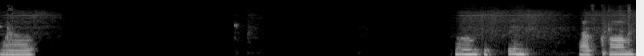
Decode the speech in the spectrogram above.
have come to think have come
